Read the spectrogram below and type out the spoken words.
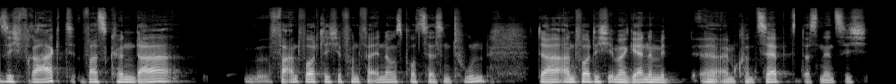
sich fragt, was können da Verantwortliche von Veränderungsprozessen tun, da antworte ich immer gerne mit äh, einem Konzept, das nennt sich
